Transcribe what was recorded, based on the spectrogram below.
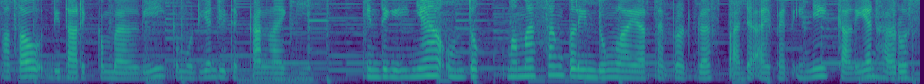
atau ditarik kembali kemudian ditekan lagi Intinya untuk memasang pelindung layar tempered glass pada iPad ini kalian harus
